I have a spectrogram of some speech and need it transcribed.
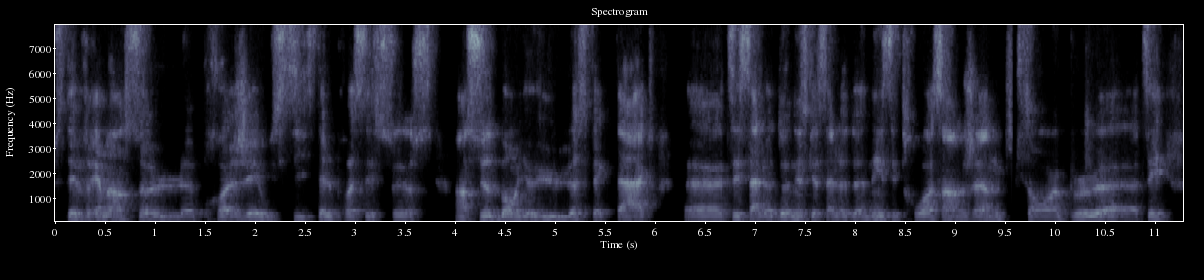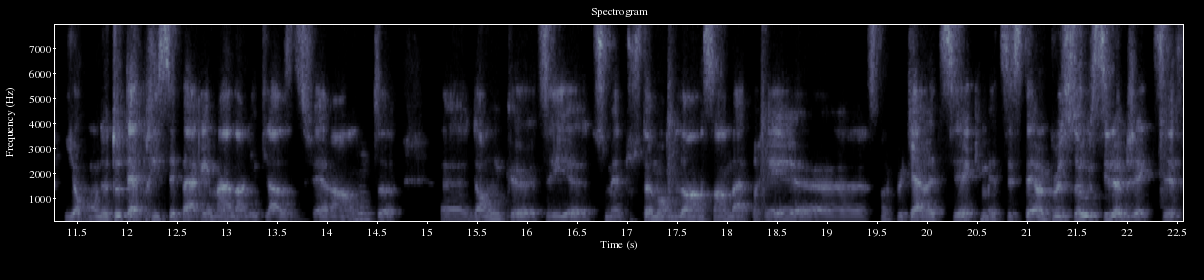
C'était vraiment ça le projet aussi, c'était le processus. Ensuite, bon, il y a eu le spectacle. Euh, ça l'a donné ce que ça l'a donné. C'est 300 jeunes qui sont un peu, euh, on a tout appris séparément dans les classes différentes. Euh, donc, euh, euh, tu mets tout ce monde-là ensemble après, c'est un peu chaotique, mais c'était un peu ça aussi l'objectif.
